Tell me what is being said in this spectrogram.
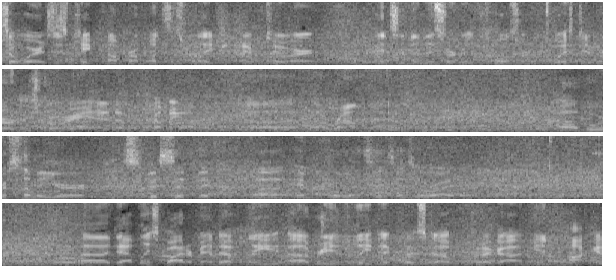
So where does this kid come from? What's his relationship to her? And so then this sort of whole sort of twisted murder story ended up coming up uh, around that. Uh, who are some of your specific uh, influences as a writer? Uh, definitely Spider-Man. Definitely uh, reading the Lee Ditko stuff, which I got in pocket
